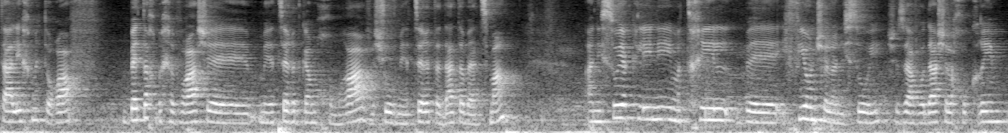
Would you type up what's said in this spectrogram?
תהליך מטורף, בטח בחברה שמייצרת גם חומרה, ושוב, מייצרת את הדאטה בעצמה. הניסוי הקליני מתחיל באפיון של הניסוי, שזה עבודה של החוקרים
